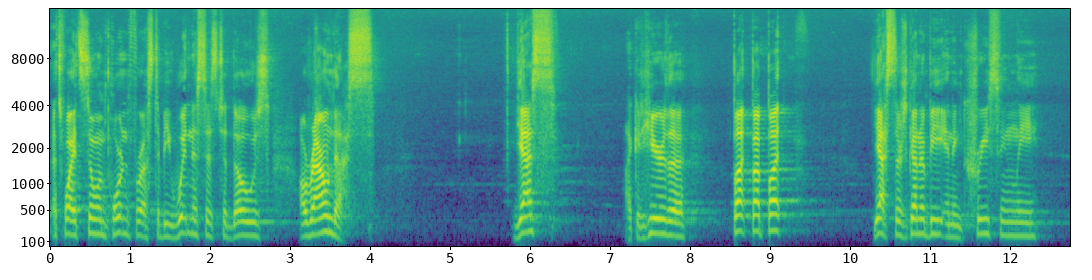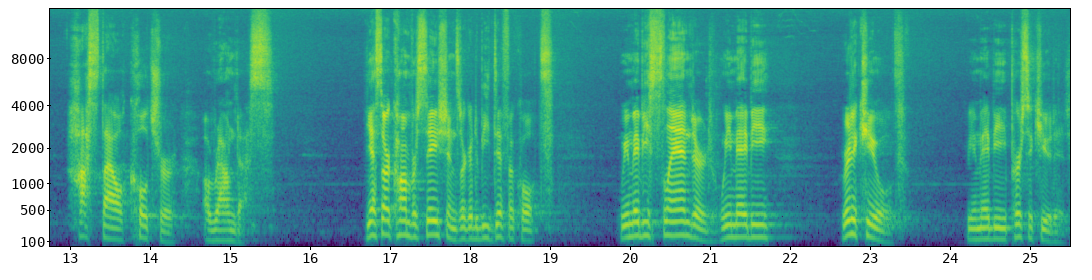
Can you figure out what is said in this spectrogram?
That's why it's so important for us to be witnesses to those around us. Yes, I could hear the but, but, but. Yes, there's going to be an increasingly hostile culture around us. Yes, our conversations are going to be difficult. We may be slandered. We may be ridiculed. We may be persecuted.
